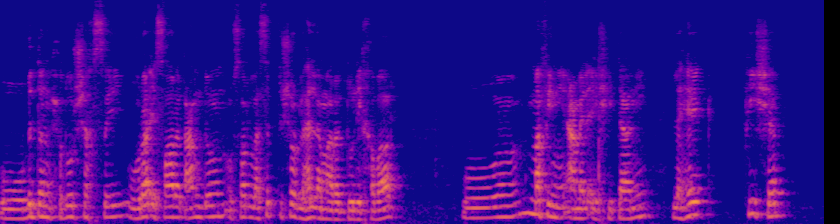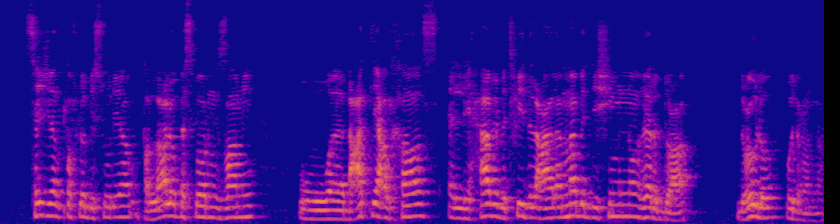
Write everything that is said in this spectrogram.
وبدهم الحضور شخصي ورأي صارت عندهم وصار لها ست اشهر لهلا ما ردوا لي خبر. وما فيني أعمل أي شيء تاني. لهيك في شاب سجل طفله بسوريا وطلع له باسبور نظامي وبعت لي على الخاص اللي حابب تفيد العالم ما بدي شيء منه غير الدعاء. ادعوا له وادعوا لنا.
